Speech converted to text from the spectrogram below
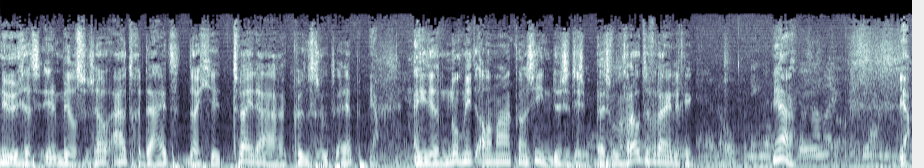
nu is het inmiddels zo uitgedijd dat je twee dagen kunstroute hebt. Ja. En je dat nog niet allemaal kan zien. Dus het is best wel een grote vereniging. Een opening op Ja. twee. Ja.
